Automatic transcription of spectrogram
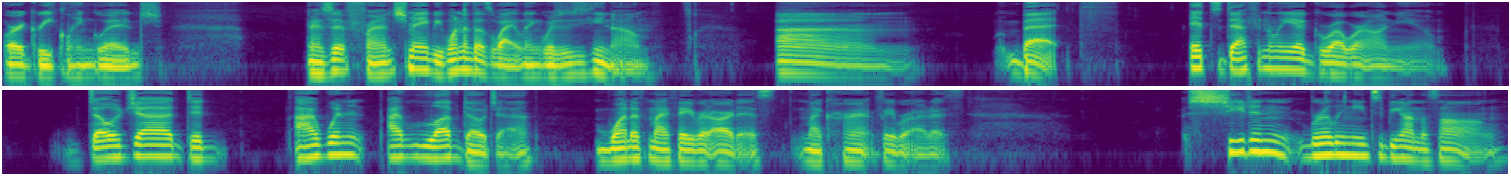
or a Greek language. Is it French? Maybe one of those white languages. You know. Um, but it's definitely a grower on you. Doja did. I wouldn't. I love Doja. One of my favorite artists, my current favorite artist. She didn't really need to be on the song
